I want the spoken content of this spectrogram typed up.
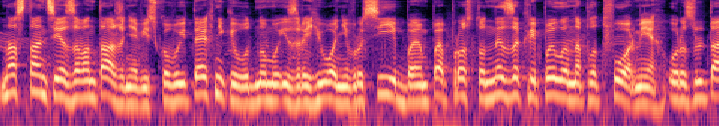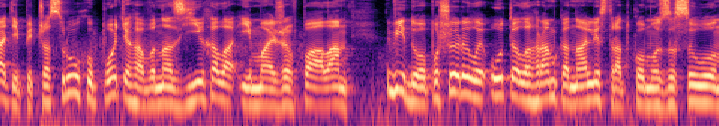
На станції завантаження військової техніки в одному із регіонів Росії БМП просто не закріпили на платформі. У результаті під час руху потяга вона з'їхала і майже впала. Відео поширили у телеграм-каналі Страткому ЗСУ.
